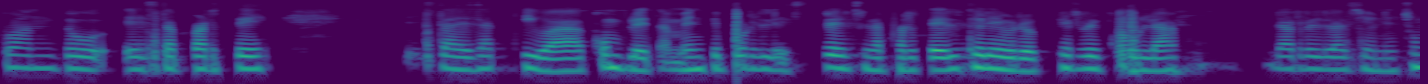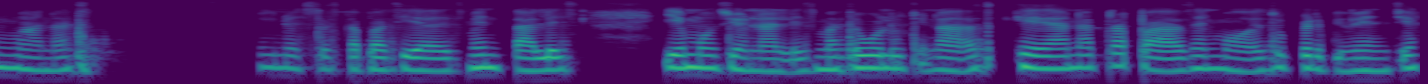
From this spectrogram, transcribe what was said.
cuando esta parte está desactivada completamente por el estrés, la parte del cerebro que regula las relaciones humanas y nuestras capacidades mentales y emocionales más evolucionadas quedan atrapadas en modo de supervivencia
